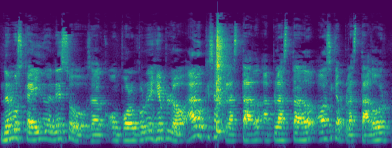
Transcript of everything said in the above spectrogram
no hemos caído en eso. O sea, por, por un ejemplo, algo que es aplastado, aplastado, ahora sí que aplastador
